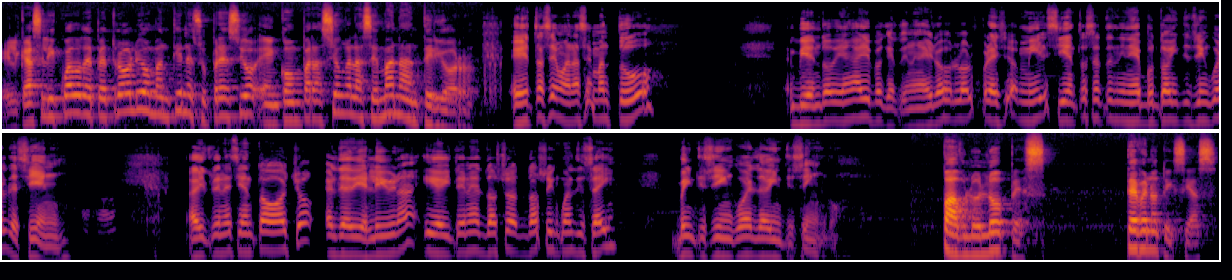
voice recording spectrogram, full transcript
El gas licuado de petróleo mantiene su precio en comparación a la semana anterior. Esta semana se mantuvo, viendo bien ahí, porque tienen ahí los, los precios, 1.179.25 el de 100. Ahí tiene 108 el de 10 libras y ahí tiene 256 25 el de 25. Pablo López, TV Noticias.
